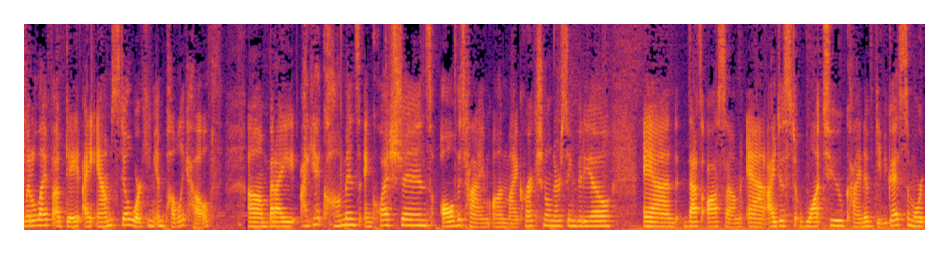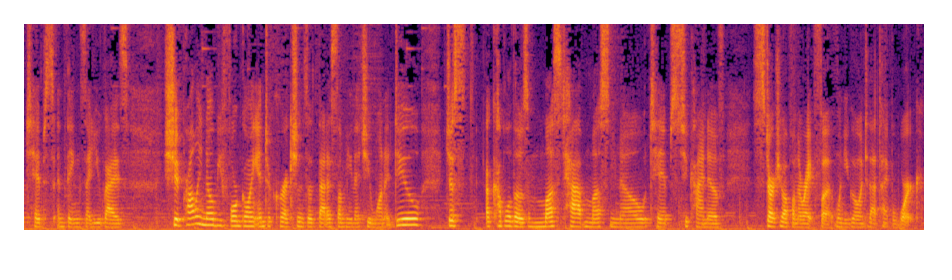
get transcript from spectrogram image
Little life update, I am still working in public health. Um, but I, I get comments and questions all the time on my correctional nursing video and that's awesome. And I just want to kind of give you guys some more tips and things that you guys should probably know before going into corrections if that is something that you want to do. Just a couple of those must have, must know tips to kind of start you off on the right foot when you go into that type of work.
